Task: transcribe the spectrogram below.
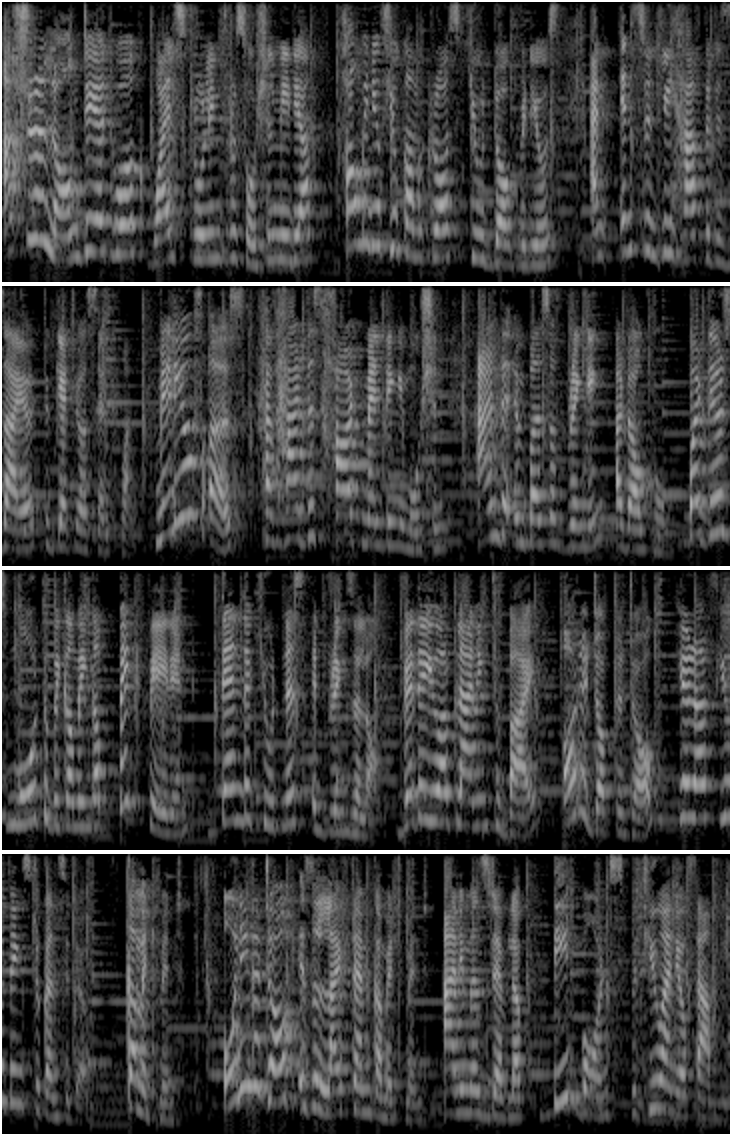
After a long day at work while scrolling through social media, how many of you come across cute dog videos and instantly have the desire to get yourself one? Many of us have had this heart melting emotion and the impulse of bringing a dog home. But there's more to becoming a pet parent than the cuteness it brings along. Whether you are planning to buy or adopt a dog, here are a few things to consider. Commitment. Owning a dog is a lifetime commitment. Animals develop deep bonds with you and your family.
